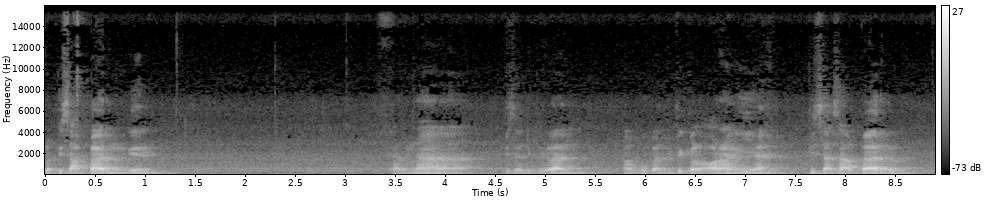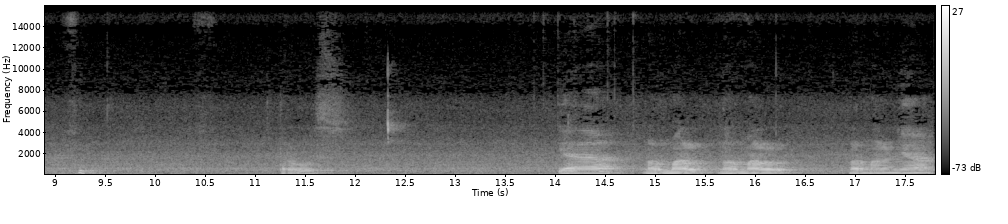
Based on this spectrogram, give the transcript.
lebih sabar mungkin. Karena bisa dibilang aku bukan tipikal orang yang bisa sabar. Terus ya normal normal normalnya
